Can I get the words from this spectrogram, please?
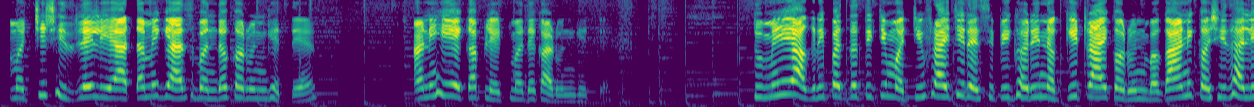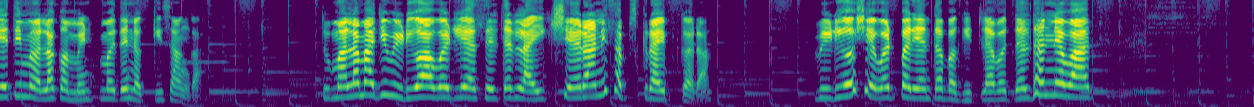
मच्छी शिजलेली आहे आता मी गॅस बंद करून घेते आणि ही एका प्लेटमध्ये काढून घेते. तुम्ही ही आगरी पद्धतीची मच्छी फ्रायची रेसिपी घरी नक्की ट्राय करून बघा आणि कशी झाली आहे ती मला कमेंटमध्ये नक्की सांगा. तुम्हाला माझी व्हिडिओ आवडली असेल तर लाईक शेअर आणि सबस्क्राईब करा. व्हिडिओ शेवटपर्यंत बघितल्याबद्दल धन्यवाद.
